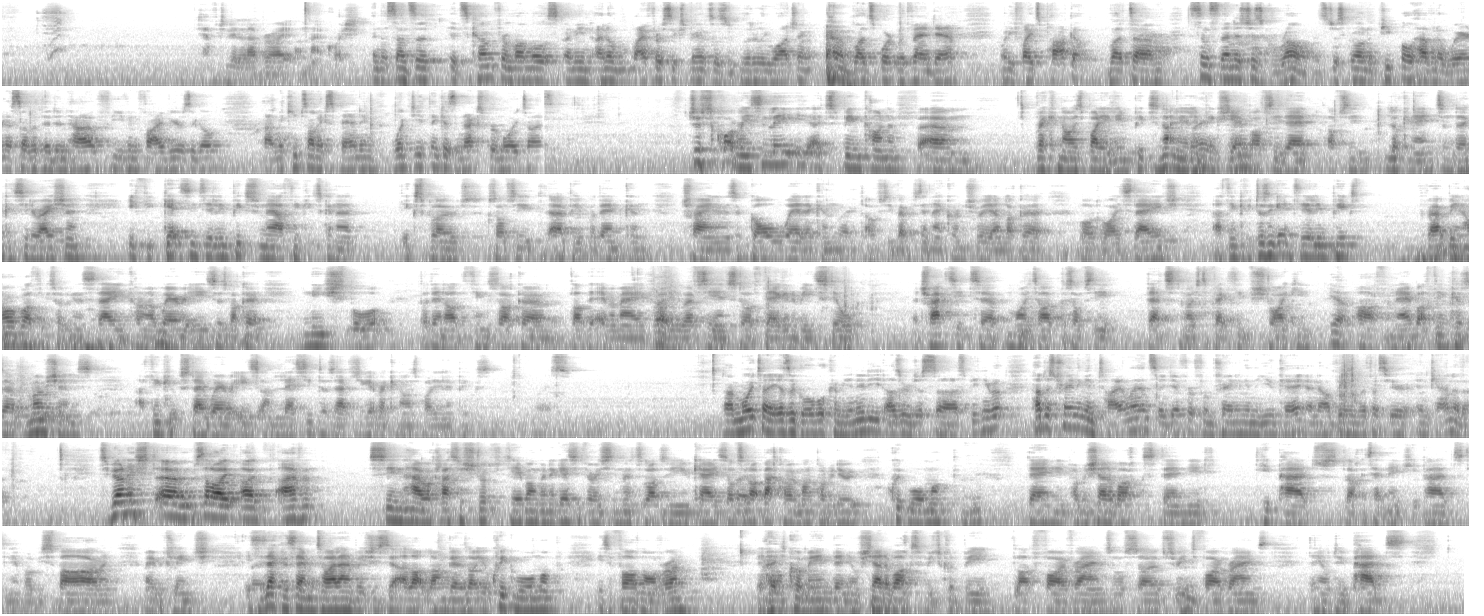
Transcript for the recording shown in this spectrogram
You have to elaborate on that question. in the sense that it's come from almost. I mean, I know my first experience was literally watching Bloodsport with Van Damme when he fights Paco. But um, since then, it's just grown. It's just grown. And people have an awareness of it they didn't have even five years ago. Um, it keeps on expanding. What do you think is next for Muay Thai? just quite recently, it's been kind of um, recognised by the Olympics. It's not in the Right, Olympics yet, right. but obviously they're obviously looking at it it's under consideration. If it gets into the Olympics from now, I think it's going to explode because obviously uh, people then can train and there's a goal where they can Right. obviously represent their country on like a worldwide stage. I think if it doesn't get into the Olympics, without being horrible, I think it's probably going to stay kind of where it is as like a niche sport. But then like things like um, like the MMA, like the UFC and stuff, they're going to be still attracted to Muay Thai because obviously that's the most effective striking Yeah. art from there. But I think as uh, promotions, I think it will stay where it is unless it does actually get recognised by the Olympics. Nice. Uh, Muay Thai is a global community, as we were just uh, speaking about. How does training in Thailand say differ from training in the UK and now being with us here in Canada? To be honest, um, so I, I, I haven't seen how a class is structured here, I'm going to guess it's very similar to lots of the UK. So obviously, Right. like back home, I'd probably do a quick warm up, mm-hmm. then you'd probably shadow box, then you'd hit pads, like a technique hit pads, then you'd probably spar and maybe clinch. It's Right. exactly the same in Thailand, but it's just a lot longer. It's like your quick warm up is a five mile run. Then Right. you'll come in, then you'll shadow box, which could be like five rounds or so, three to mm-hmm. five rounds. Then you'll do pads.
